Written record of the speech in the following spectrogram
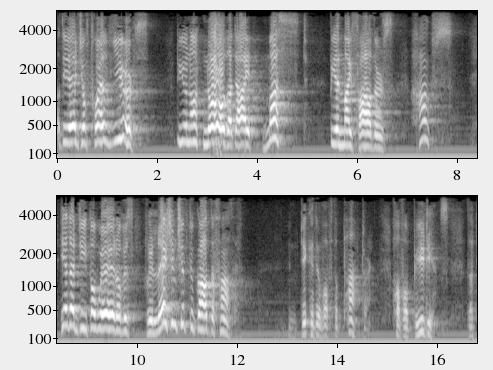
At the age of 12 years, do you not know that I must be in my Father's house? He had a deep aware of his relationship to God the Father, indicative of the pattern of obedience that,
